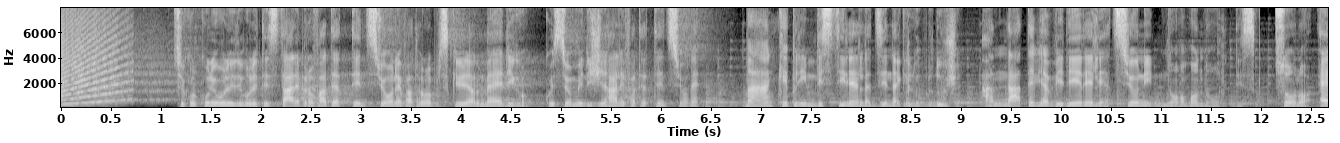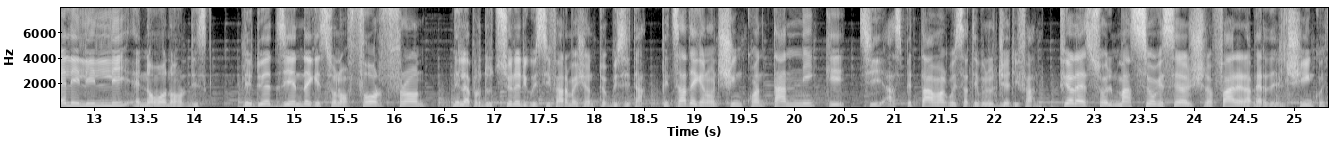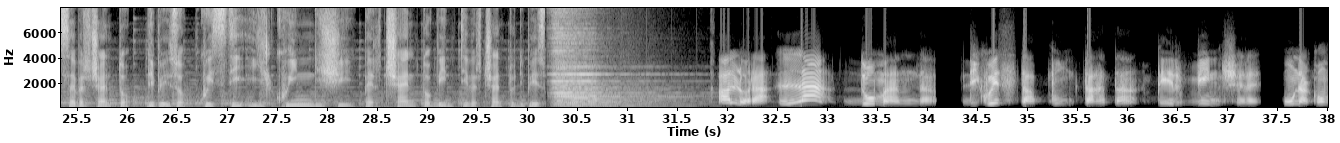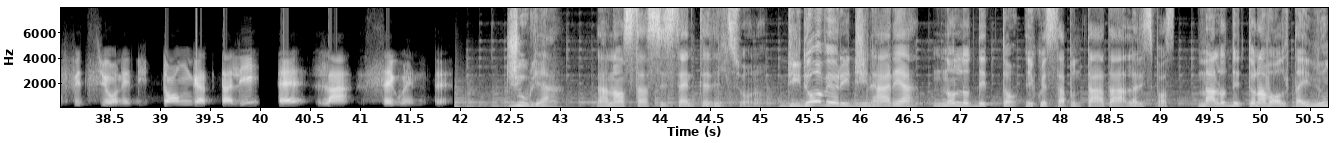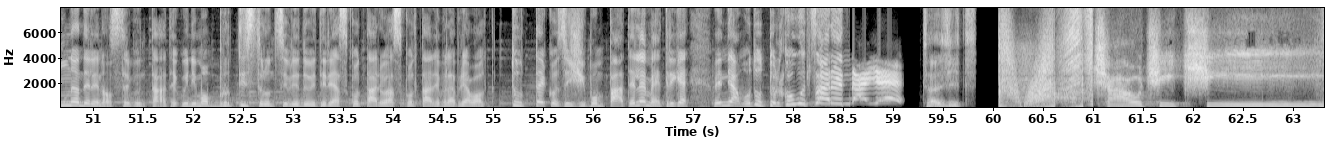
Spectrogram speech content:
se qualcuno volete, vuole testare, però fate attenzione, fatelo prescrivere al medico, questo è un medicinale, fate attenzione, ma anche per investire nell'azienda che lo produce. Andatevi a vedere le azioni Novo Nordisk. Sono Eli Lilly e Novo Nordisk, le due aziende che sono forefront nella produzione di questi farmaci anti-obesità. Pensate che erano 50 anni che si aspettava questa tipologia di farmaci. Fino adesso il massimo che si era riuscito a fare era perdere il 5, il 6% di peso, questi il 15%, 20% di peso. Allora, la domanda di questa puntata per vincere una confezione di Tonga Tali è la seguente. Giulia, la nostra assistente del suono. Di dove è originaria? Non l'ho detto in questa puntata la risposta, ma l'ho detto una volta in una delle nostre puntate, quindi mo brutti stronzi vi dovete riascoltare o ascoltare per la prima volta tutte così ci pompate le metriche, vendiamo tutto il cocuzzare e dai! Ciao Cicci! Ciao Cicci!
